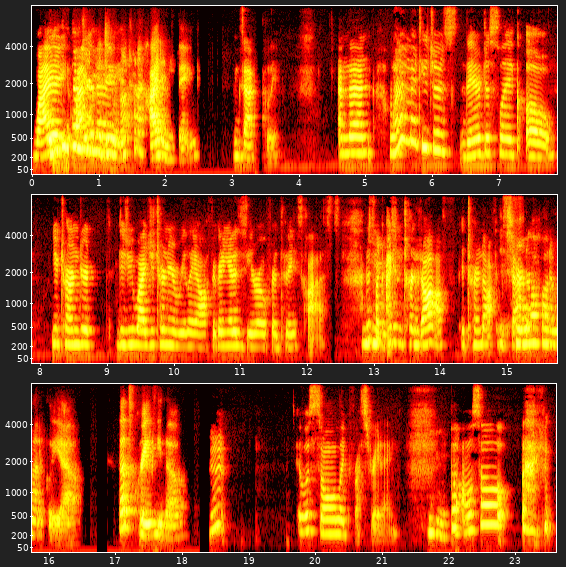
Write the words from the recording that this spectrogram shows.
why what do you why I'm trying to do i'm not trying to hide anything exactly and then one of my teachers they're just like oh you turned your did you why did you turn your relay off? You're gonna get a zero for today's class. I'm just mm-hmm. like, I didn't turn it off. It turned off. It turned off automatically, yeah. That's crazy though. Mm-hmm. It was so like frustrating. Mm-hmm. But also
